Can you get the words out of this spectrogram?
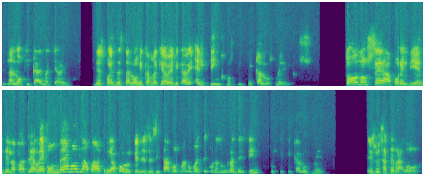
es la lógica de Maquiavelo. Después de esta lógica maquiavélica de el fin justifica los medios. Todo sea por el bien de la patria. Refundemos la patria porque necesitamos mano fuerte y corazón grande. El fin justifica los medios. Eso es aterrador.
